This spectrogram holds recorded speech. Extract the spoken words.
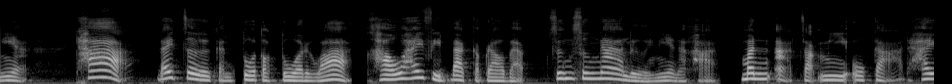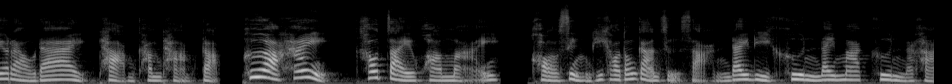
เนี่ย ถ้าได้เจอกันตัวต่อตัวหรือว่าเขาให้ feedback กับเราแบบซึ่งซึ่งหน้าเลยเนี่ยนะคะ มันอาจจะมีโอกาสให้เราได้ถามคำถามกลับ เพื่อให้เข้าใจความหมายของสิ่งที่เขาต้องการสื่อสารได้ดีขึ้นได้มากขึ้นนะคะ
